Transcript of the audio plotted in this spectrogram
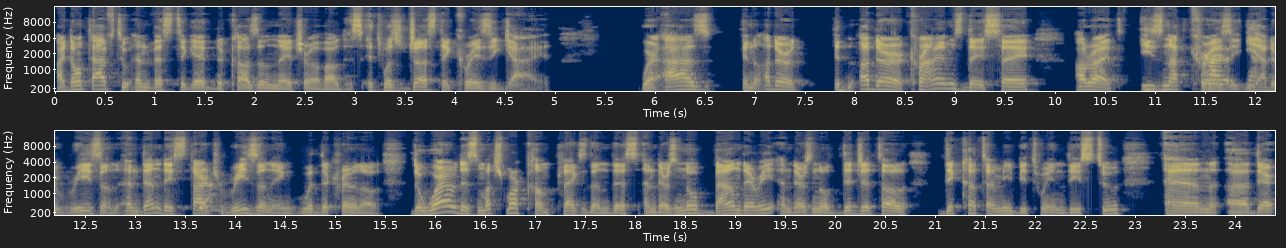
I don't have to investigate the causal nature of all this. It was just a crazy guy. Whereas in other in other crimes, they say all right, he's not crazy. Uh, yeah. He had a reason. And then they start yeah. reasoning with the criminal. The world is much more complex than this. And there's no boundary and there's no digital dichotomy between these two. And, uh, there,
